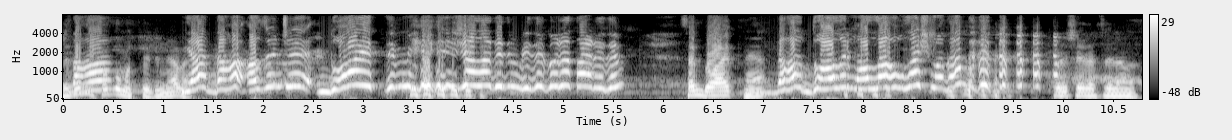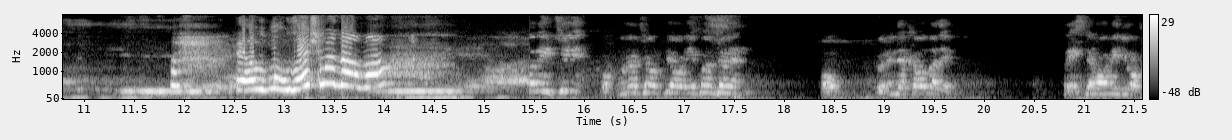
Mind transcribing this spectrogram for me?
Daha- çok umutluydum ya ben. Ya daha az önce dua ettim. İnşallah dedim bize gol atar dedim. Sen dua etme ya. Daha dualarım Allah'a ulaşmadan. Böyle şeyler söyleme. e, ama ulaşmadı ama. biri. içi topuna çarpıyor İrfan Can'ın. Top önünde kalmadı. Pres devam ediyor.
